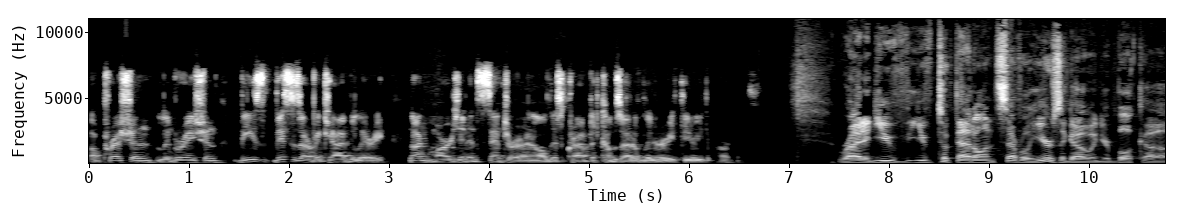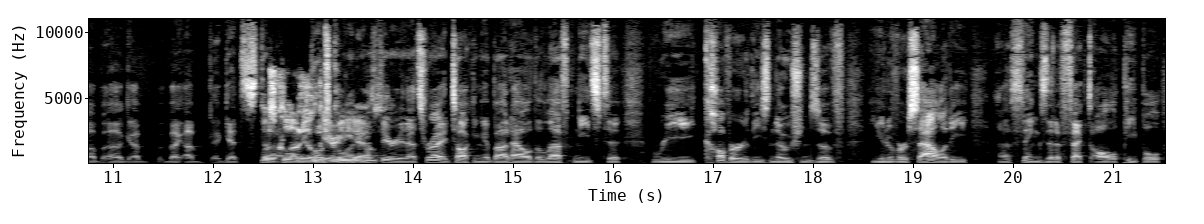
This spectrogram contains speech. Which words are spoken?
oppression, liberation. These this is our vocabulary, not margin and center and all this crap that comes out of literary theory departments. Right, and you've you've took that on several years ago in your book uh, uh, uh, uh against post-colonial, post-colonial theory, yeah. theory. That's right, talking about how the left needs to recover these notions of universality, uh, things that affect all people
